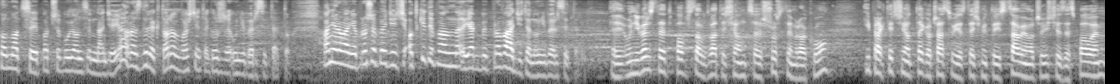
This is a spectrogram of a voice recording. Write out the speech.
Pomocy Potrzebującym Nadzieja oraz dyrektorem właśnie tegoże uniwersytetu. Panie Romanie, proszę powiedzieć, od kiedy pan e, jakby prowadzi ten uniwersytet? E, Uniwersytet powstał w 2006 roku i praktycznie od tego czasu jesteśmy tutaj z całym oczywiście zespołem.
